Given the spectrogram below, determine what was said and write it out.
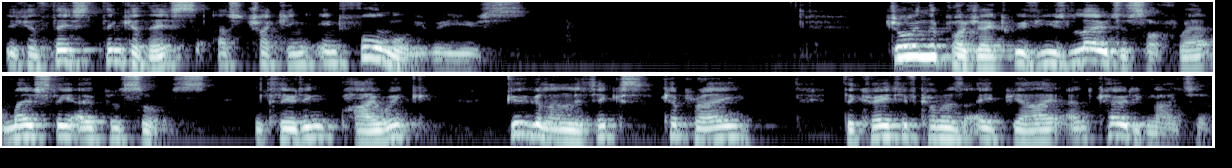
You can this, think of this as tracking informal reuse. During the project, we've used loads of software, mostly open source, including Piwik, Google Analytics, Capre, the Creative Commons API, and CodeIgniter.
